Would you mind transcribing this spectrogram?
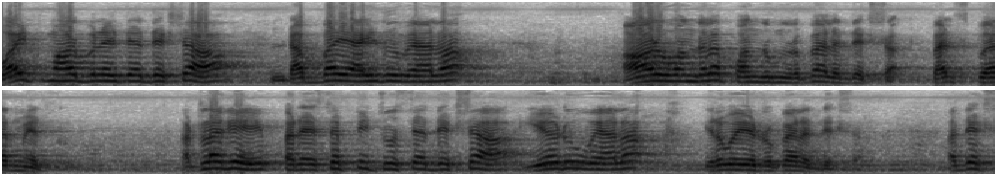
వైట్ మార్బుల్ అయితే అధ్యక్ష డెబ్బై ఐదు వేల ఆరు వందల పంతొమ్మిది రూపాయలు అధ్యక్ష పర్ స్క్వేర్ మీటర్ అట్లాగే పర్ ఎస్ఎఫ్టీ చూస్తే అధ్యక్ష ఏడు వేల ఇరవై ఏడు రూపాయలు అధ్యక్ష. అధ్యక్ష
